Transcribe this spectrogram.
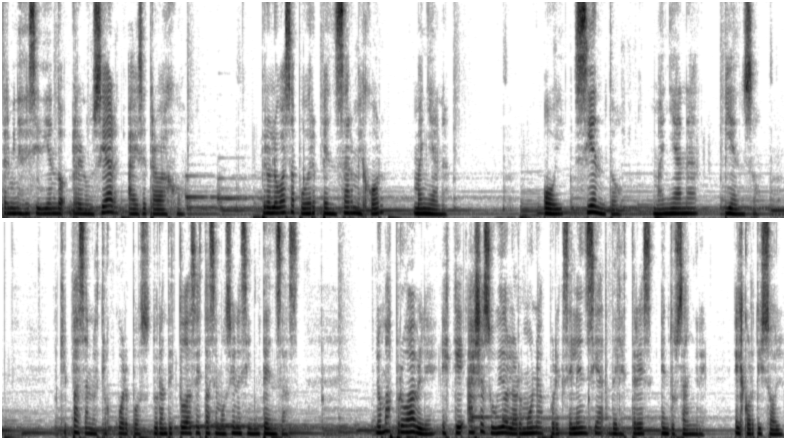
termines decidiendo renunciar a ese trabajo, pero lo vas a poder pensar mejor mañana. Hoy siento, mañana pienso. ¿Qué pasa en nuestros cuerpos durante todas estas emociones intensas? Lo más probable es que haya subido la hormona por excelencia del estrés en tu sangre, el cortisol.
